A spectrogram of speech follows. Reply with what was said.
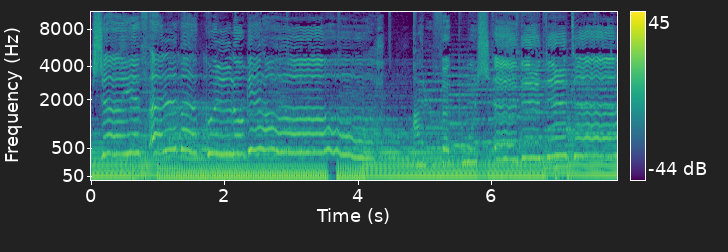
شايف قلبك كله جراح. عارفك مش قادر ترتاح.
